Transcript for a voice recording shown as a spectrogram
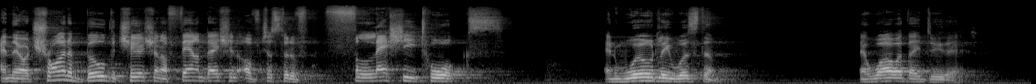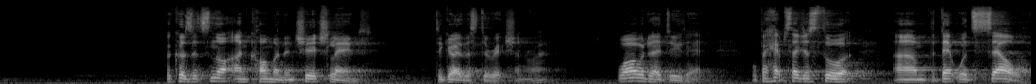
And they were trying to build the church on a foundation of just sort of flashy talks and worldly wisdom. Now, why would they do that? Because it's not uncommon in church land to go this direction, right? Why would they do that? Well, perhaps they just thought um, that that would sell,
